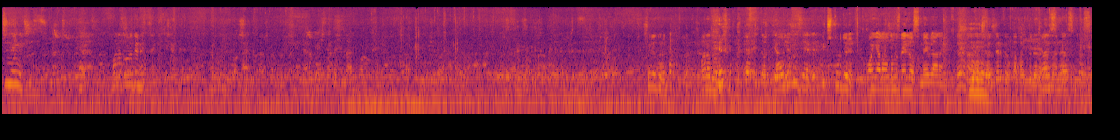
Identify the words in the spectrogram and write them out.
İçinden geçeceğiz. Evet. Bana doğru dönün. Şöyle durun. Bana doğru. olduğumuz yerde 3 tur dönün. Konyalı olduğumuz belli olsun Mevlana gibi. Dönün abi. Kafası dönün. Dönsün dönsün dönsün.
